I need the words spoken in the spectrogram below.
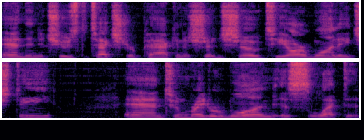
and then you choose the texture pack and it should show TR1 HD and Tomb Raider 1 is selected.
